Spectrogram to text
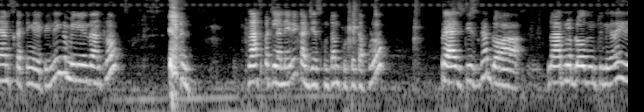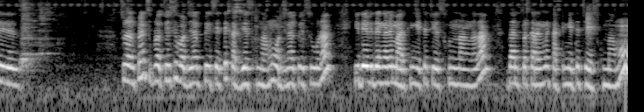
హ్యాండ్స్ కటింగ్ అయిపోయింది. ఇంకా మిగిలిన దాంట్లో క్రాస్ పట్టీలు అనేవి కట్ చేసుకుంటాం కుట్టేటప్పుడు ప్రాజిటీస్గా బ్లా నార్మల్ బ్లౌజ్ ఉంటుంది కదా ఇది చూడండి ఫ్రెండ్స్ ఇప్పుడు వచ్చేసి ఒరిజినల్ పీస్ అయితే కట్ చేసుకున్నాము. ఒరిజినల్ పీస్ కూడా ఇదే విధంగానే మార్కింగ్ అయితే చేసుకున్నాం కదా. దాని ప్రకారంగా కటింగ్ అయితే చేసుకున్నాము.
